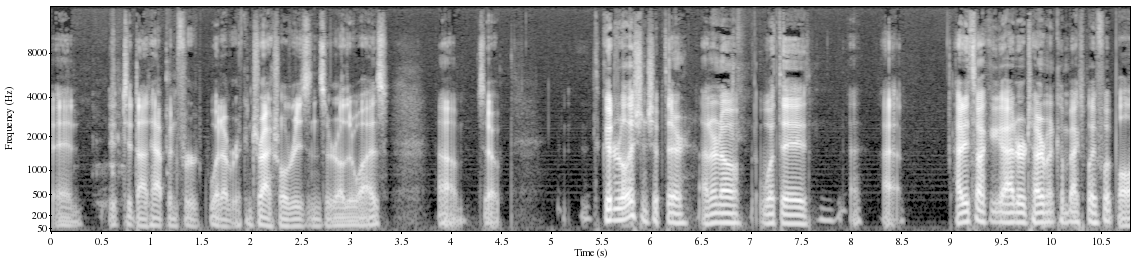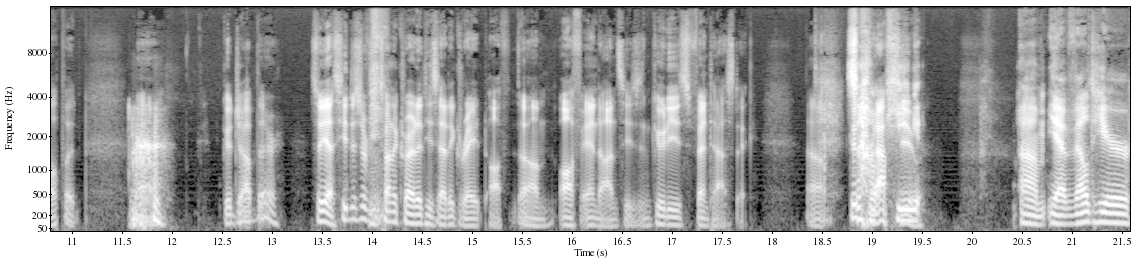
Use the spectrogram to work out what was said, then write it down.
and it did not happen for whatever contractual reasons or otherwise. Um, so, good relationship there. I don't know what they. Uh, uh, how do you talk a guy out of retirement come back to play football? But uh, good job there. So yes, he deserves a ton of credit. He's had a great off um, off and on season. Goody's fantastic. Um, good So draft he- too. Um, yeah, Veldheer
